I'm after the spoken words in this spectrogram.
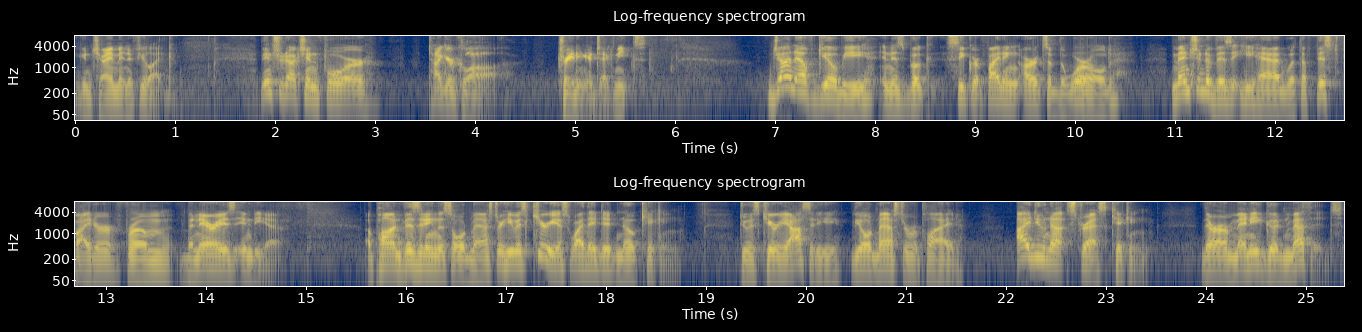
You can chime in if you like. The introduction for Tiger Claw Training and Techniques. John F. Gilbey, in his book Secret Fighting Arts of the World, mentioned a visit he had with a fist fighter from Benares, India. Upon visiting this old master, he was curious why they did no kicking. To his curiosity, the old master replied, I do not stress kicking. There are many good methods,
